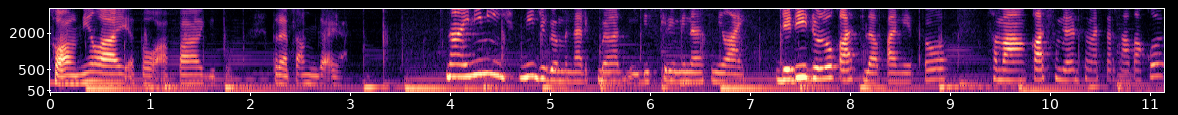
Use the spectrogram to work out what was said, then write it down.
soal nilai atau apa gitu. Ternyata enggak ya? Nah ini nih, ini juga menarik banget nih diskriminasi nilai. Jadi dulu kelas 8 itu sama kelas 9 semester 1 aku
